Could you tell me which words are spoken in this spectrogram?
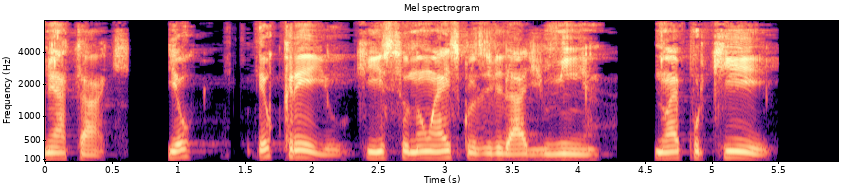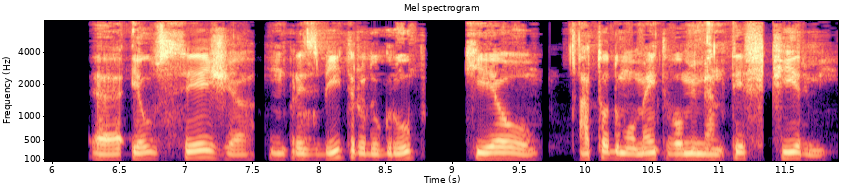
me ataque. E eu, eu creio que isso não é exclusividade minha. Não é porque uh, eu seja um presbítero do grupo que eu a todo momento vou me manter firme.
